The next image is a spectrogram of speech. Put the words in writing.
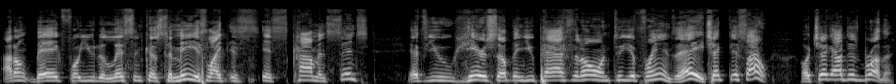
I don't beg for you to listen because to me it's like it's it's common sense. If you hear something, you pass it on to your friends. Hey, check this out, or check out this brother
